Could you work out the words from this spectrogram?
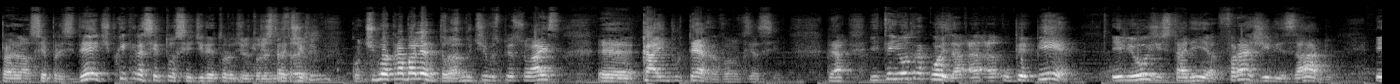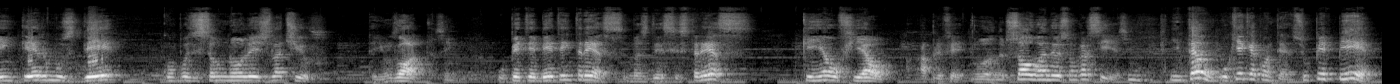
para não ser presidente, por que, que ele aceitou ser diretor, diretor administrativo? administrativo? Continua trabalhando, então os motivos pessoais é, caem por terra, vamos dizer assim. Né? E tem outra coisa, a, a, o PP ele hoje estaria fragilizado em termos de composição no legislativo. Tem um voto. Sim. O PTB tem três, mas desses três, quem é o fiel a prefeito? O Só o Anderson Garcia. Sim. Então, o que, que acontece? O PP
